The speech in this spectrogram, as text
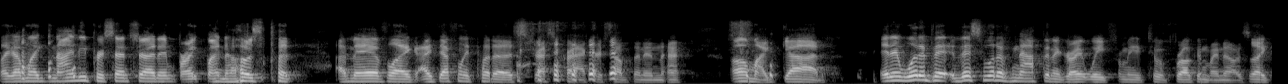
Like I'm like ninety percent sure I didn't break my nose, but I may have like I definitely put a stress crack or something in there. Oh my god! And it would have been this would have not been a great week for me to have broken my nose. Like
